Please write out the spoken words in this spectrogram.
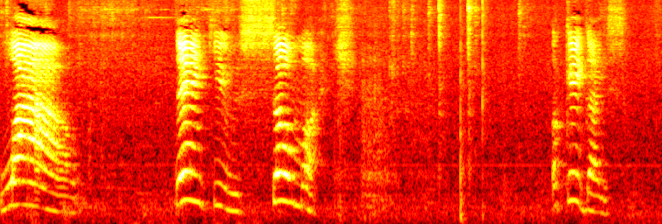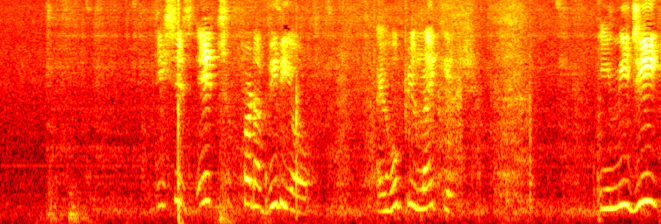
Wow. Thank you so much. Okay, guys. This is it for the video. I hope you like it. Imiji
